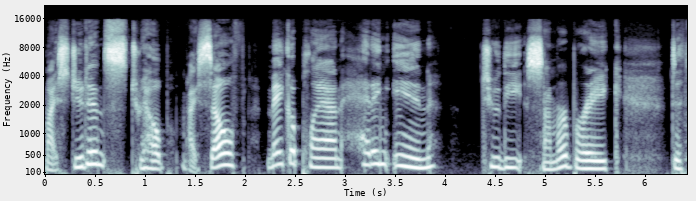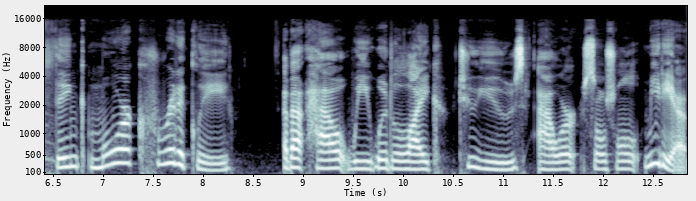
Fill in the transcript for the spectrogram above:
my students, to help myself make a plan heading in to the summer break to think more critically about how we would like to use our social media.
